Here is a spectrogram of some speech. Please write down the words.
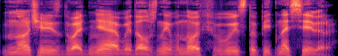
«Но через два дня вы должны вновь выступить на север.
